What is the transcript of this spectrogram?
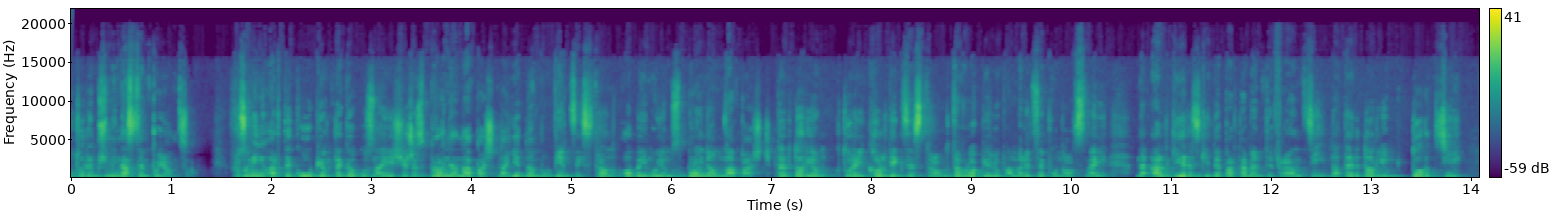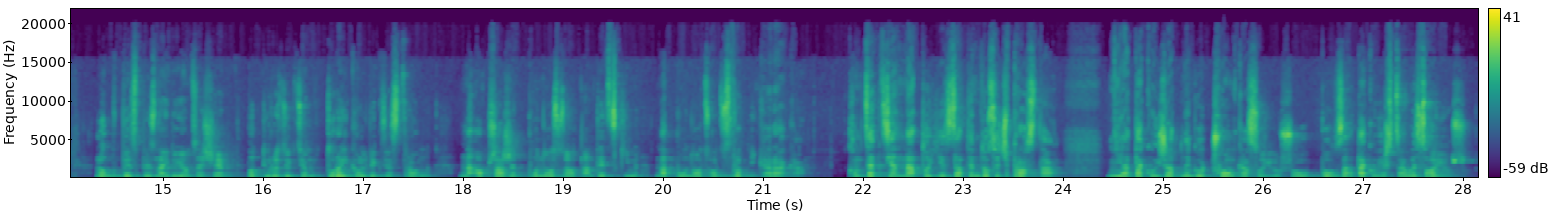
który brzmi następująco. W rozumieniu artykułu 5 uznaje się, że zbrojna napaść na jedną lub więcej stron obejmują zbrojną napaść terytorium którejkolwiek ze stron w Europie lub Ameryce Północnej, na algierskie departamenty Francji, na terytorium Turcji lub wyspy znajdujące się pod jurysdykcją którejkolwiek ze stron na obszarze północnoatlantyckim na północ od zwrotnika Raka. Koncepcja NATO jest zatem dosyć prosta. Nie atakuj żadnego członka sojuszu, bo zaatakujesz cały sojusz.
